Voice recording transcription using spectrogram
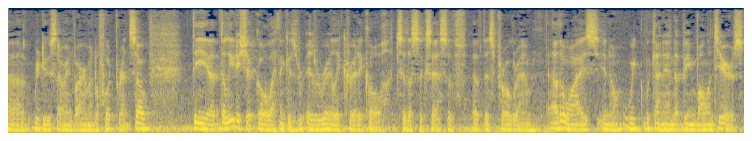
uh, reduce our environmental footprint. So the uh, the leadership goal I think is is really critical to the success of, of this program. Otherwise, you know, we, we kind of end up being volunteers.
